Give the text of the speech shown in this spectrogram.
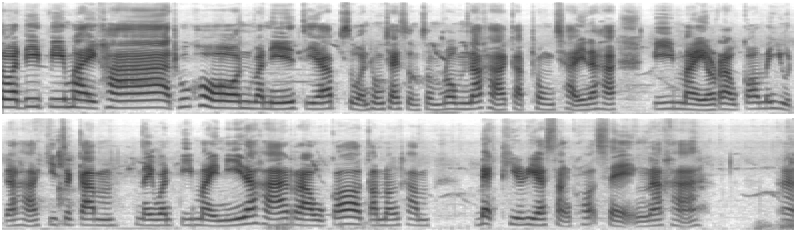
สวัสดีปีใหม่ค่ะ ทุกคนวันนี้เจี๊ยบสวนธงชัยสมสมรมนะคะ กับธงชัยนะคะ ปีใหม่เราก็ไม่หยุดนะคะ กิจกรรมในวันปีใหม่นี้นะคะ เราก็กำลังทำแบคทีเรียสังเคราะห์แสงนะคะอ่า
